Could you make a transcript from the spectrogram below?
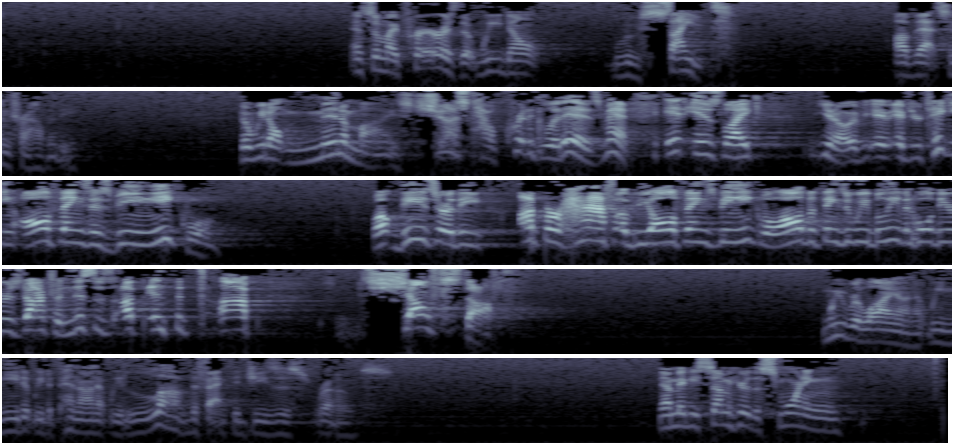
And so, my prayer is that we don't lose sight of that centrality. That we don't minimize just how critical it is. Man, it is like, you know, if, if you're taking all things as being equal, well, these are the upper half of the all things being equal, all the things that we believe and hold dear as doctrine. This is up in the top shelf stuff. We rely on it. We need it. We depend on it. We love the fact that Jesus rose. Now, maybe some here this morning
